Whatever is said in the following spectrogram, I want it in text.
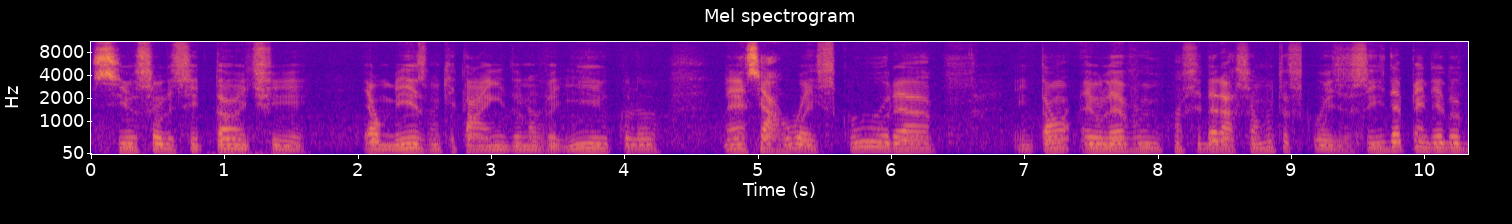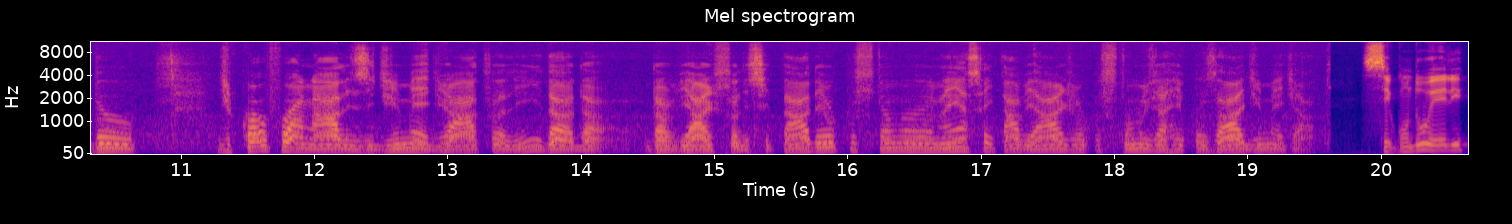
se o solicitante é o mesmo que está indo no veículo, né, se a rua é escura. Então eu levo em consideração muitas coisas. E dependendo do, de qual for a análise de imediato ali da, da da viagem solicitada, eu costumo nem aceitar a viagem, eu costumo já recusar de imediato. Segundo ele,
